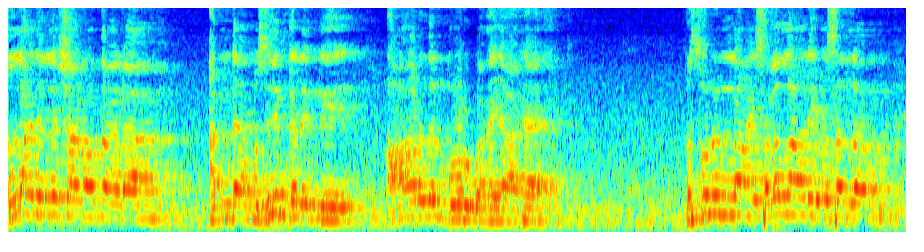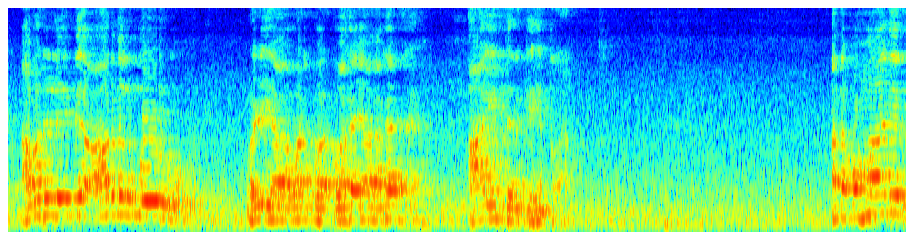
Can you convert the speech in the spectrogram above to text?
அல்லாஹ் ஜல்லஷானோ தாலா அந்த முஸ்லிம்களுக்கு ஆறுதல் கூறும் வகையாக ரசூலுல்லாய் ஸல்லல்லாஹு அலி வசல்லம் அவர்களுக்கு ஆறுதல் கூறும் வழியா வ- வ- வகையாக ஆயத்திருக்கின்றார். அந்த முஹாஜிர்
